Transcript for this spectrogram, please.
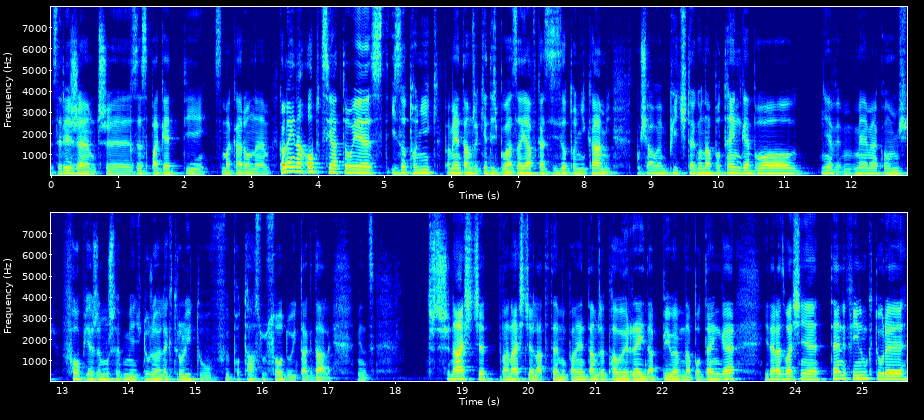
z ryżem czy ze spaghetti, z makaronem. Kolejna opcja to jest izotoniki. Pamiętam, że kiedyś była zajawka z izotonikami. Musiałem pić tego na potęgę, bo nie wiem, miałem jakąś fobię, że muszę mieć dużo elektrolitów, potasu, sodu i tak dalej. Więc 13-12 lat temu pamiętam, że Power Raida piłem na potęgę i teraz właśnie ten film, który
